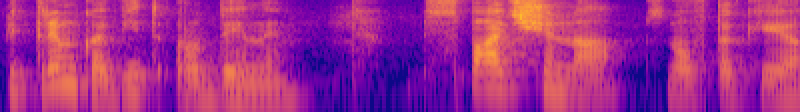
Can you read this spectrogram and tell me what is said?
підтримка від родини. Спадщина, знов таки.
